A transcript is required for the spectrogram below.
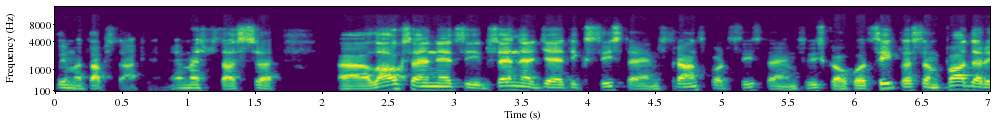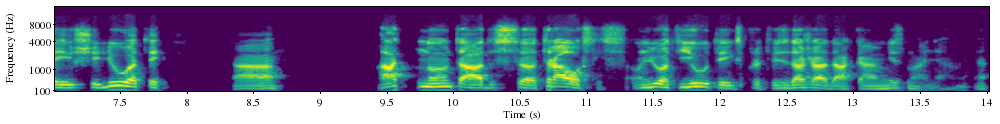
klimata apstākļiem. Ja mēs tās uh, lauksaimniecības, enerģētikas sistēmas, transporta sistēmas, visu kaut ko citu esam padarījuši ļoti at, nu, trauslas un ļoti jūtīgas pret visdažādākajām izmaiņām. Ja.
